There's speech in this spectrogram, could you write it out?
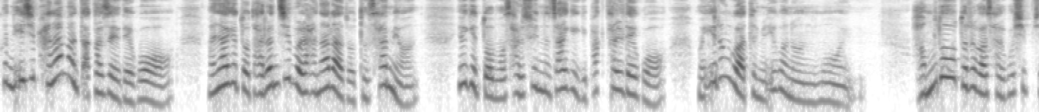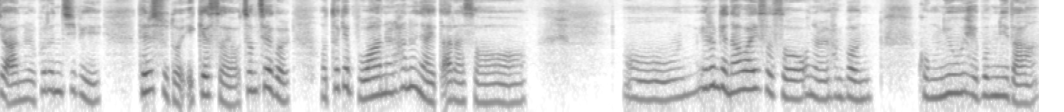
근데 이 집 하나만 닦아줘야 되고 만약에 또 다른 집을 하나라도 더 사면 여기 또 뭐 살 수 있는 자격이 박탈되고 뭐 이런 것 같으면 이거는 뭐 아무도 들어가 살고 싶지 않을 그런 집이 될 수도 있겠어요. 정책을 어떻게 보완을 하느냐에 따라서 어, 이런 게 나와 있어서 오늘 한번 공유해 봅니다.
